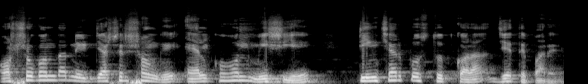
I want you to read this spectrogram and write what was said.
অশ্বগন্ধার নির্যাসের সঙ্গে অ্যালকোহল মিশিয়ে টিংচার প্রস্তুত করা যেতে পারে।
